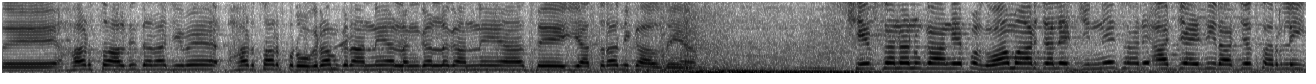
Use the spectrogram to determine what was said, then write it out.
ਤੇ ਹਰ ਸਾਲ ਦੀ ਤਰ੍ਹਾਂ ਜਿਵੇਂ ਹਰ ਸਾਲ ਪ੍ਰੋਗਰਾਮ ਕਰਾਉਂਦੇ ਆ, ਲੰਗਰ ਲਗਾਉਂਦੇ ਆ ਤੇ ਯਾਤਰਾ ਨਿਕਾਲਦੇ ਆ। ਸ਼ਿਵ ਸੈਨਾ ਨੂੰ ਕਹਾਂਗੇ ਭਗਵਾ ਮਾਰ ਚਲੇ ਜਿੰਨੇ ਸਾਡੇ ਅੱਜ ਆਏ ਸੀ ਰਾਜ ਸਤਰ ਲਈ,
